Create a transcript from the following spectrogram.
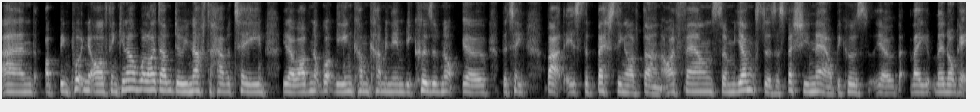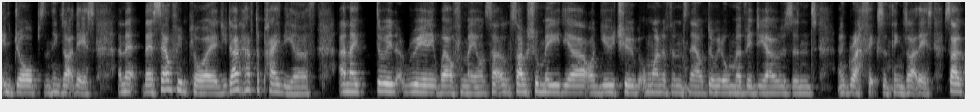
and I've been putting it off, thinking, oh well, I don't do enough to have a team. You know, I've not got the income coming in because of not you know the team. But it's the best thing I've done. I've found some youngsters, especially now, because you know they they're not getting jobs and things like this, and they're, they're self-employed. You don't have to pay the earth, and they doing really well for me on on social media, on YouTube, and one of them's now doing all my videos and and graphics and things like this. So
